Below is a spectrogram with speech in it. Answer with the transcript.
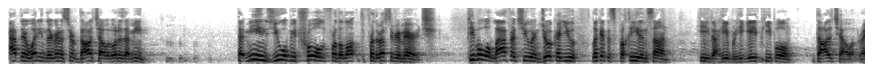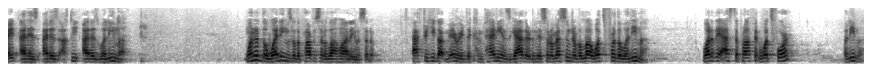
at their wedding they're going to serve dal chawal, what does that mean? That means you will be trolled for the, long, for the rest of your marriage. People will laugh at you and joke at you. Look at this faqir insan. He, he, he gave people dal chawal, right? At his, at his, at his walima. One of the weddings of the Prophet after he got married, the companions gathered and they said, O Messenger of Allah, what's for the walima? What did they ask the Prophet? What's for? Walima.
